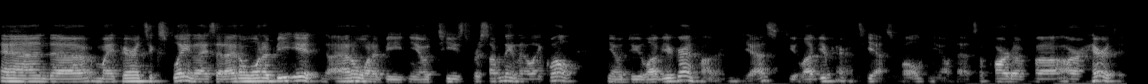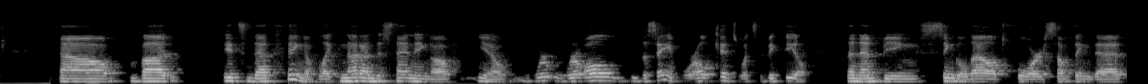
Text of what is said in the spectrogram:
And uh, my parents explained, and I said, I don't want to be it. I don't want to be, you know, teased for something. And they're like, well, you know, do you love your grandfather? Yes. Do you love your parents? Yes. Well, you know, that's a part of uh, our heritage. Uh, but it's that thing of like not understanding of, you know, we're, we're all the same. We're all kids. What's the big deal? And then being singled out for something that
